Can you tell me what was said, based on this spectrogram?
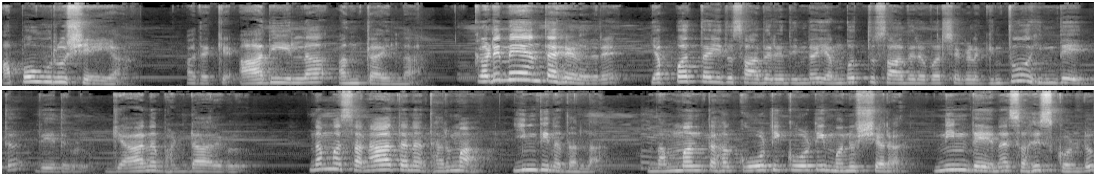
ಅಪೌರುಷೇಯ. ಅದಕ್ಕೆ ಆದಿ ಇಲ್ಲ ಅಂತ ಇಲ್ಲ. ಕಡಿಮೆ ಅಂತ ಹೇಳಿದ್ರೆ ಎಪ್ಪತ್ತೈದು ಸಾವಿರದಿಂದ ಎಂಬತ್ತು ಸಾವಿರ ವರ್ಷಗಳಿಗಿಂತೂ ಹಿಂದೆ ಇದ್ದ ವೇದಗಳು, ಜ್ಞಾನ ಭಂಡಾರಗಳು. ನಮ್ಮ ಸನಾತನ ಧರ್ಮ ಇಂದಿನದಲ್ಲ. ನಮ್ಮಂತಹ ಕೋಟಿ ಕೋಟಿ ಮನುಷ್ಯರ ನಿಂದೇನ ಸಹಿಸಿಕೊಂಡು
